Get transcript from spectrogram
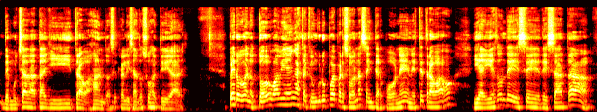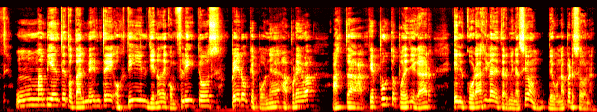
de mucha data allí trabajando, realizando sus actividades. Pero bueno, todo va bien hasta que un grupo de personas se interpone en este trabajo y ahí es donde se desata un ambiente totalmente hostil, lleno de conflictos, pero que pone a prueba hasta qué punto puede llegar el coraje y la determinación de una persona.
